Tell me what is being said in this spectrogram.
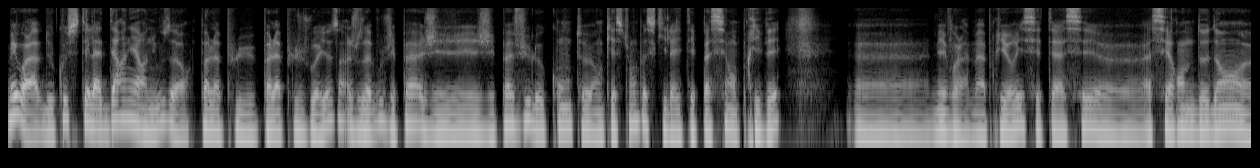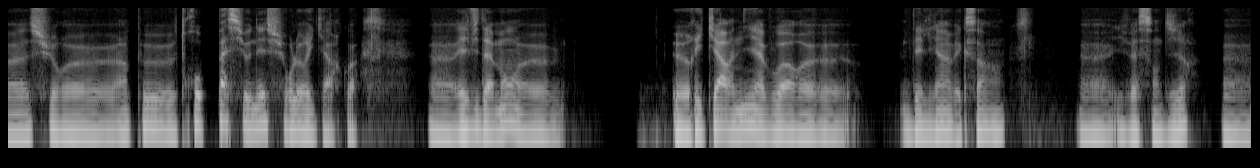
mais voilà, du coup, c'était la dernière news. Alors, pas la plus, pas la plus joyeuse. Hein. Je vous avoue, j'ai pas, j'ai, pas vu le compte en question parce qu'il a été passé en privé. Euh, mais voilà, mais a priori, c'était assez, euh, assez rentre dedans sur un peu trop passionné sur le Ricard, quoi. évidemment, Ricard ni avoir des liens avec ça. Hein. il va sans dire. Euh,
